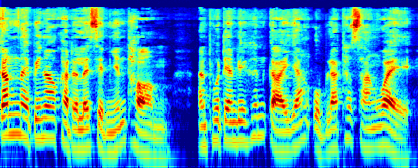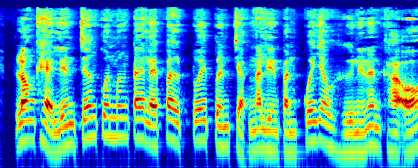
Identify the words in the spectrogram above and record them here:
กำในพี่น้องขาดอะไรเสียมยินทอม อันผู้เตรียมดีขึ้นกายย่างอุบลัดทะสางไว้ลองแข่เลียนเจิ้งก้นเมืองใต้ไหลเปิดต้วยเปิ้นจากนาเรียนปันกล้วยเยาหือในนั่นคาอ้อ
